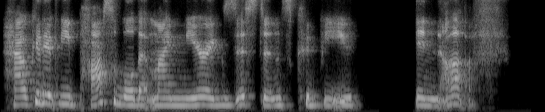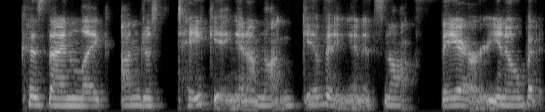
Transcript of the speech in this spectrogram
How could it be possible that my mere existence could be enough? Because then like i'm just taking and i'm not giving and it's not fair you know? But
